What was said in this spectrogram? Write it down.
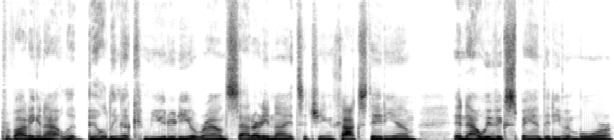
providing an outlet building a community around saturday nights at Gene Cox stadium and now we've expanded even more.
